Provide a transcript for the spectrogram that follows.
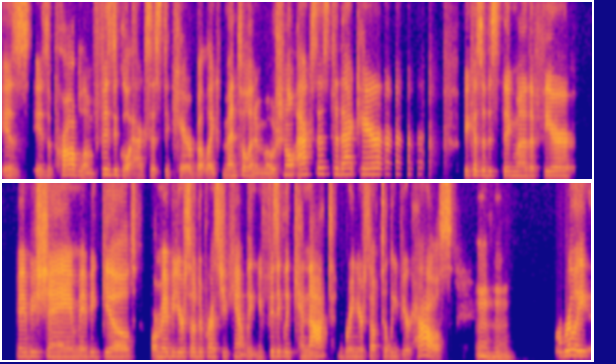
is is a problem physical access to care but like mental and emotional access to that care because of the stigma the fear maybe shame maybe guilt or maybe you're so depressed you can't leave, you physically cannot bring yourself to leave your house mm-hmm. or really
